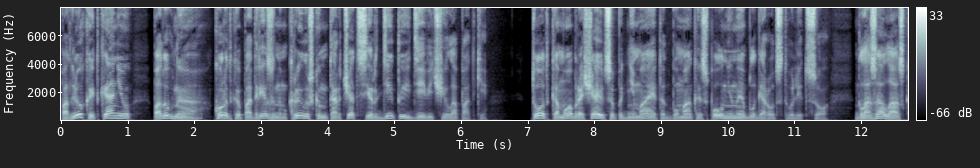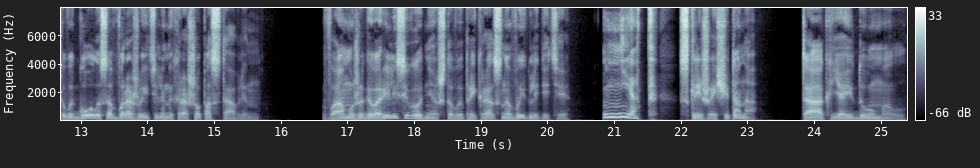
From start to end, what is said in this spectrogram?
Под легкой тканью, подобно коротко подрезанным крылышкам, торчат сердитые девичьи лопатки. Тот, к кому обращаются, поднимает от бумаг исполненное благородство лицо. Глаза ласковы, голос обворожителен и хорошо поставлен. «Вам уже говорили сегодня, что вы прекрасно выглядите?» «Нет», — скрежещет она. «Так я и думал.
